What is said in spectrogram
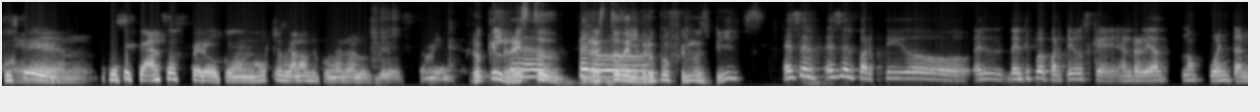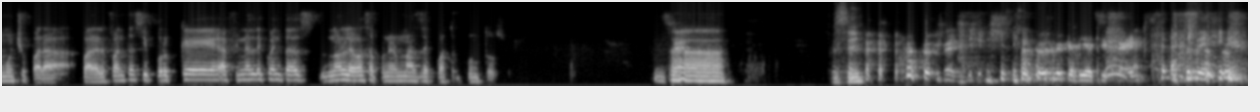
Puse, Eh, puse Kansas, pero con muchas ganas de poner a los Bills también. Creo que el resto, Eh, pero- el resto del grupo fuimos Bills. es, el, es el partido, el, del tipo de partidos que en realidad no cuentan mucho para, para el fantasy porque a final de cuentas no le vas a poner más de cuatro puntos. Sí. Ah, Pues sí. que 16. sí.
